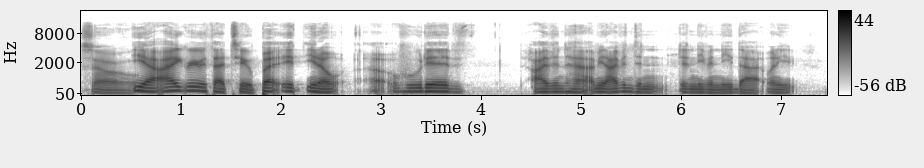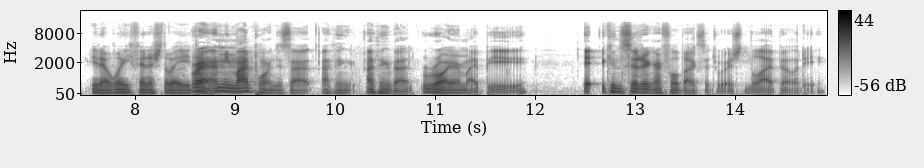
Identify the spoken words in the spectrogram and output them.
So yeah, I agree with that too. But it, you know, uh, who did Ivan have? I mean, Ivan didn't didn't even need that when he, you know, when he finished the way he did. Right. I mean, my point is that I think I think that Royer might be, i considering our fullback situation, the liability.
